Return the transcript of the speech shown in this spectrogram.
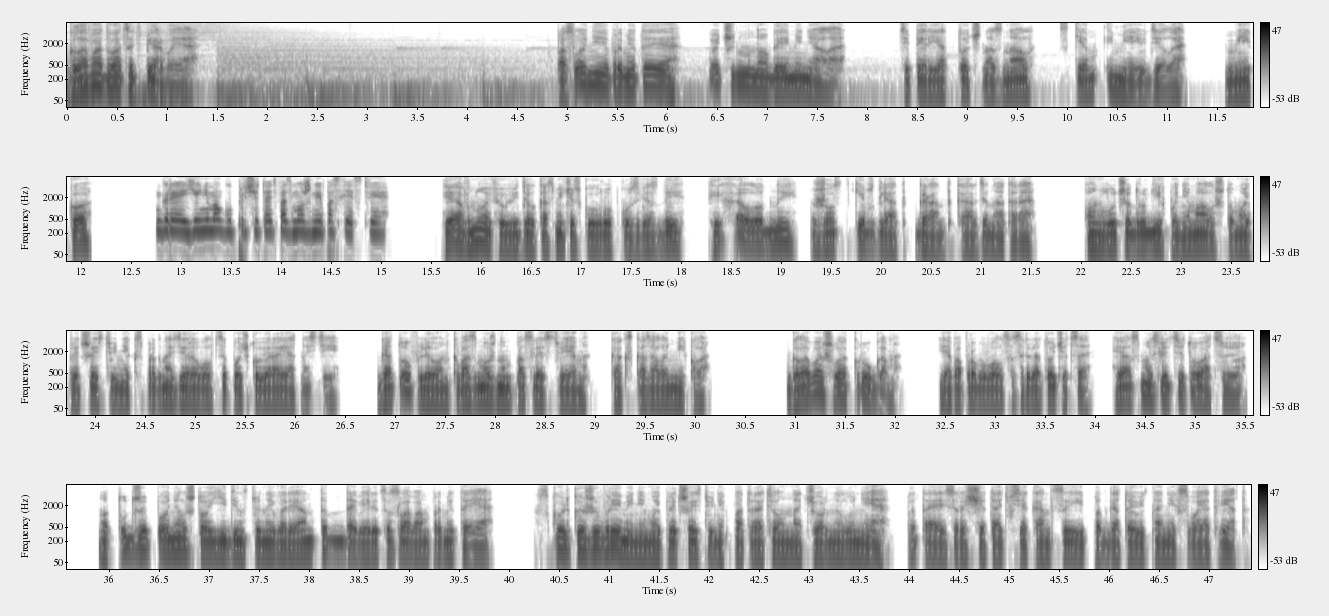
Глава 21. Послание Прометея очень многое меняло. Теперь я точно знал, с кем имею дело. Мико? Грей, я не могу прочитать возможные последствия. Я вновь увидел космическую рубку звезды и холодный, жесткий взгляд гранд-координатора. Он лучше других понимал, что мой предшественник спрогнозировал цепочку вероятностей. Готов ли он к возможным последствиям, как сказала Мико? Голова шла кругом. Я попробовал сосредоточиться и осмыслить ситуацию, но тут же понял, что единственный вариант — довериться словам Прометея. Сколько же времени мой предшественник потратил на Черной Луне, пытаясь рассчитать все концы и подготовить на них свой ответ?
